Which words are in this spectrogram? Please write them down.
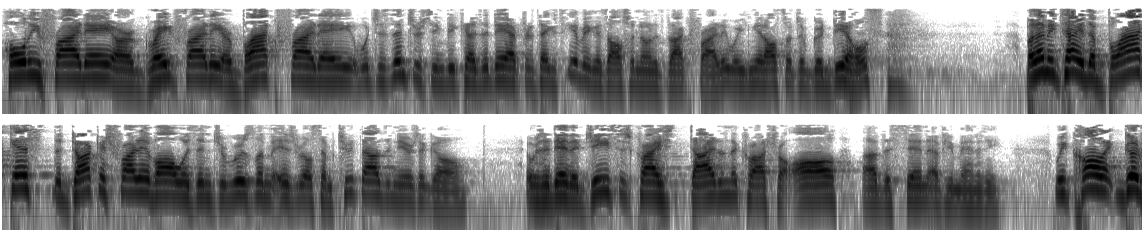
Holy Friday or Great Friday or Black Friday, which is interesting because the day after Thanksgiving is also known as Black Friday, where you can get all sorts of good deals. But let me tell you, the blackest, the darkest Friday of all was in Jerusalem, Israel, some 2,000 years ago. It was the day that Jesus Christ died on the cross for all of the sin of humanity. We call it Good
